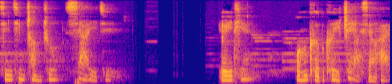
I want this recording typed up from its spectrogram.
轻轻唱出下一句。有一天，我们可不可以这样相爱？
